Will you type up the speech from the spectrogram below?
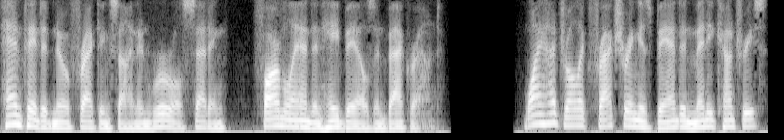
Hand painted no fracking sign in rural setting, farmland and hay bales in background. Why hydraulic fracturing is banned in many countries?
